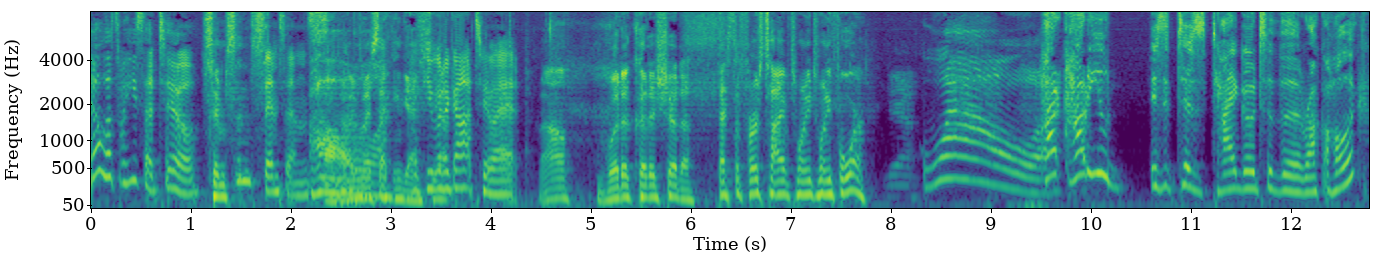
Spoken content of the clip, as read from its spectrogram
No, that's what he said too. Simpsons? Simpsons. Oh, That was my second guess. if you would have got to it. Well, woulda, coulda, shoulda. That's the first tie of 2024. Yeah. Wow. How, how do you, is it, does Ty go to the Rockaholic?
